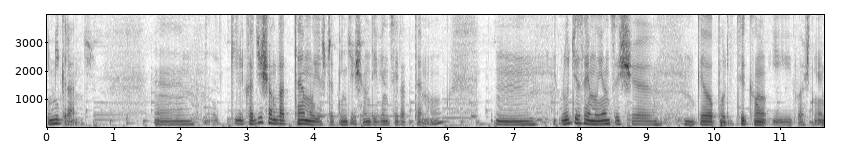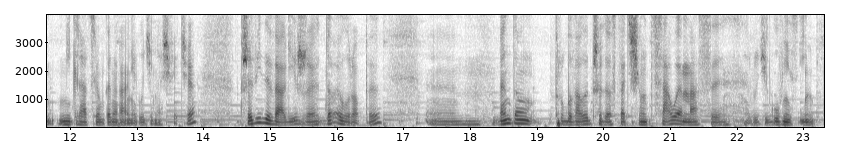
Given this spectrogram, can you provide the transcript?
imigranci? Kilkadziesiąt lat temu, jeszcze 50 i więcej lat temu, ludzie zajmujący się geopolityką i właśnie migracją generalnie ludzi na świecie przewidywali, że do Europy będą próbowały przedostać się całe masy ludzi, głównie z Indii.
